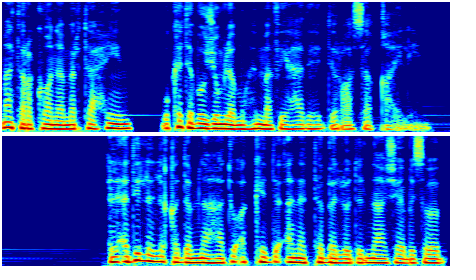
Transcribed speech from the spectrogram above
ما تركونا مرتاحين وكتبوا جملة مهمة في هذه الدراسة قائلين الأدلة اللي قدمناها تؤكد أن التبلد الناشئ بسبب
